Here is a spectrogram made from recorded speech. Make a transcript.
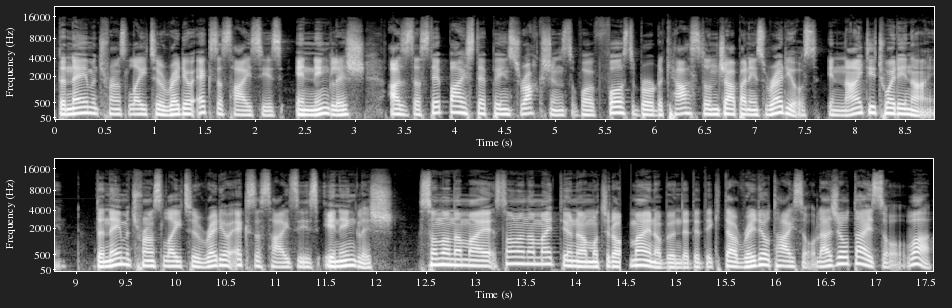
The name translates to radio exercises in English as the step by step instructions were first broadcast on Japanese radios in 1929. The name translates to radio exercises in English その名前、その名前っていうのはもちろん前の文で出てきた Radio 体操、ラジオ体操は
